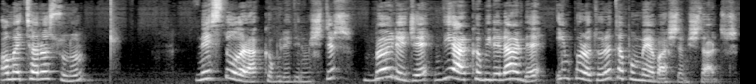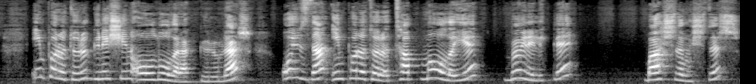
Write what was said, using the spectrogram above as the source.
Amaterasu'nun nesli olarak kabul edilmiştir. Böylece diğer kabileler de imparatora tapınmaya başlamışlardır. İmparatoru güneşin oğlu olarak görürler. O yüzden imparatora tapma olayı böylelikle başlamıştır.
